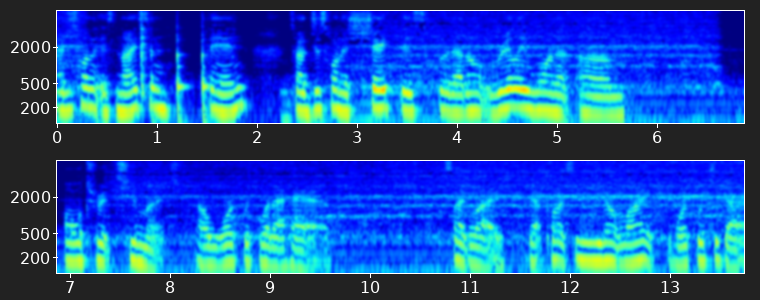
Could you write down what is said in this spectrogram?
I just want it, it's nice and thin. So I just want to shape this foot. I don't really want to um, alter it too much. I'll work with what I have. It's like life. got parts of you you don't like, work with what you got.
